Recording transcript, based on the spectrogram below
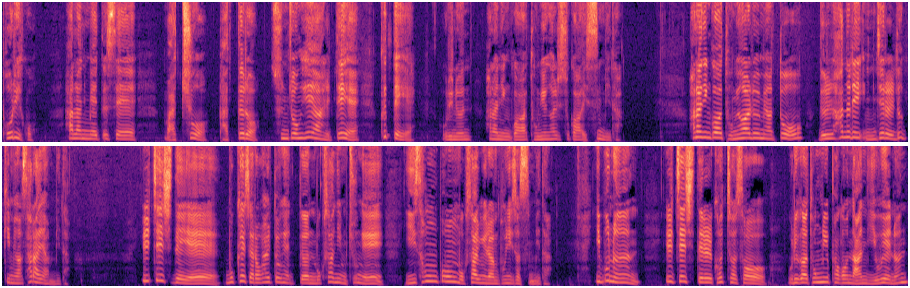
버리고 하나님의 뜻에 맞추어 받들어 순종해야 할 때에 그때에 우리는 하나님과 동행할 수가 있습니다. 하나님과 동행하려면 또 늘 하늘의 임재를 느끼며 살아야 합니다. 일제 시대에 목회자로 활동했던 목사님 중에 이성봉 목사님이란 분이 있었습니다. 이분은 일제 시대를 거쳐서 우리가 독립하고 난 이후에는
